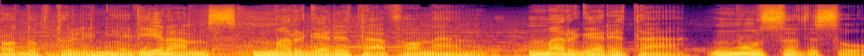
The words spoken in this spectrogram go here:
produktų linija vyrams Margarita Fomen. Margarita - mūsų visų.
